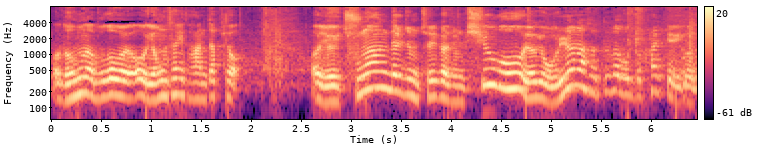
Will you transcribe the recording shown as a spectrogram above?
어, 너무나 무거워요. 어, 영상이 다 안 잡혀. 어, 여기 중앙들 좀 저희가 좀 치우고 여기 올려놔서 뜯어보도록 할게요. 이건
